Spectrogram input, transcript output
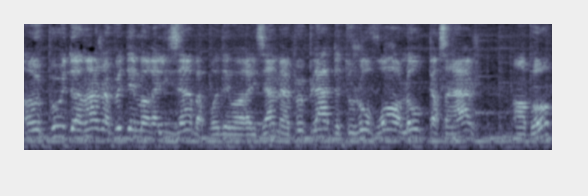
un peu dommage, un peu démoralisant. Ben, pas démoralisant, mais un peu plate de toujours voir l'autre personnage en bas.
